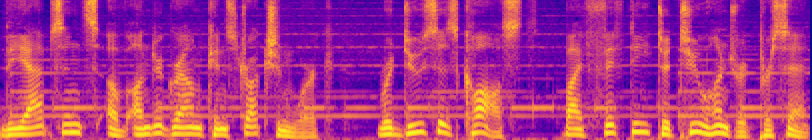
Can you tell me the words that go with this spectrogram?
The absence of underground construction work reduces costs by 50 to 200 percent.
